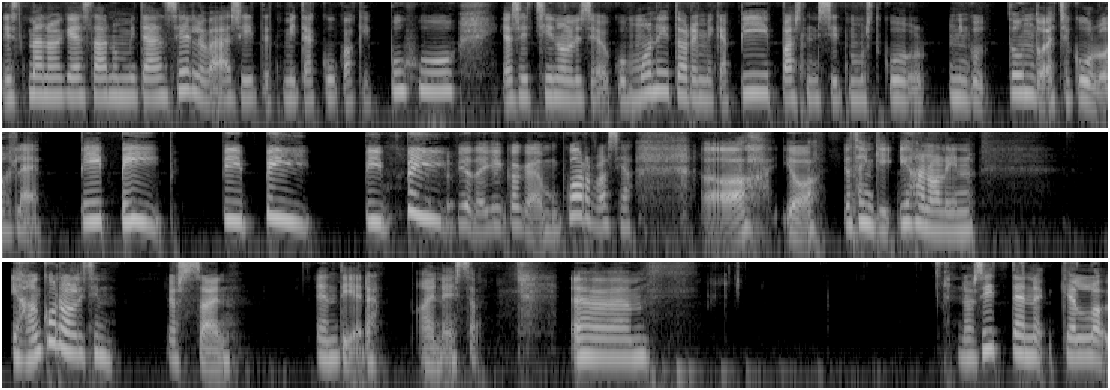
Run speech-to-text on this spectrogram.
Niin sit mä en oikein saanut mitään selvää siitä, että mitä kukakin puhuu. Ja sitten siinä oli se joku monitori, mikä piippasi, niin sit musta kuul, niin kuin tuntuu, että se kuuluu silleen piip, piip, piip, piip, piip, piip, jotenkin koko ajan mun korvas. Ja uh, joo, jotenkin ihan olin, ihan kun olisin jossain, en tiedä, aineissa. Öö, no sitten kello 1.40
